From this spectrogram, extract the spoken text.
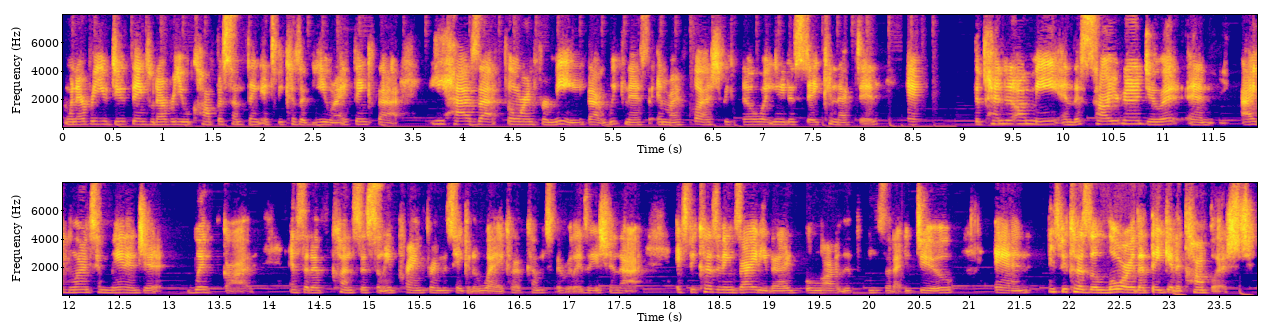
Whenever you do things, whenever you accomplish something, it's because of you. And I think that He has that thorn for me, that weakness in my flesh. Because you know what? You need to stay connected and dependent on me, and this is how you're going to do it. And I've learned to manage it with God instead of consistently praying for Him to take it away. Because I've come to the realization that it's because of anxiety that I a lot of the things that I do, and it's because the Lord that they get accomplished.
